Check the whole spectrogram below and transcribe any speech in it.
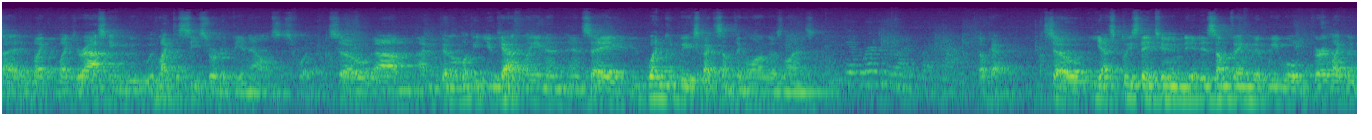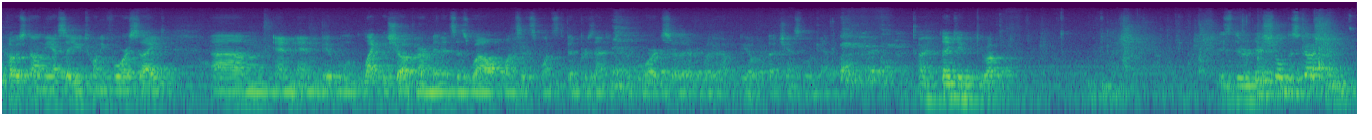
uh, like, like you're asking, we would like to see sort of the analysis for that. So um, I'm going to look at you, Kathleen, and, and say, when could we expect something along those lines? They're working on it right now. Okay. So yes, please stay tuned. It is something that we will very likely post on the SAU 24 site. Um, and, and it will likely show up in our minutes as well once it's, once it's been presented to the board so that everybody will be able to have a chance to look at it. All right, thank you. You're welcome. Is there additional discussion?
